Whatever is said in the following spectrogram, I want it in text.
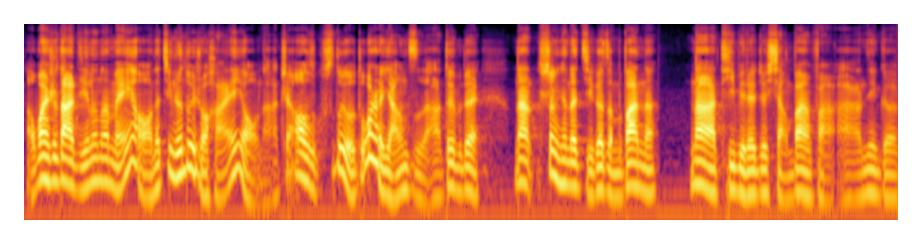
啊万事大吉了呢？没有，他竞争对手还有呢。这奥古斯都有多少养子啊，对不对？那剩下的几个怎么办呢？那提比略就想办法啊，那个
